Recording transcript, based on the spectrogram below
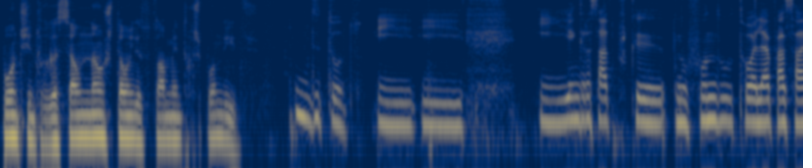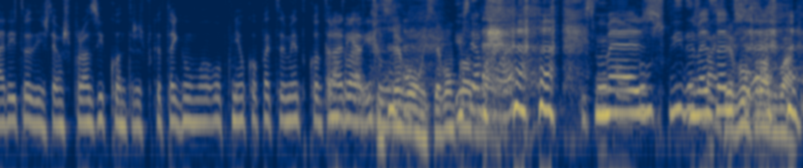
pontos de interrogação não estão ainda totalmente respondidos. De todo. E, e, e é engraçado porque, no fundo, estou a olhar para essa área e estou a dizer isto é os prós e contras, porque eu tenho uma opinião completamente contrária a tudo. Isso é bom, isso é bom para Isso é bom, é? Isto mas, bom, mas. Antes, é bom para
